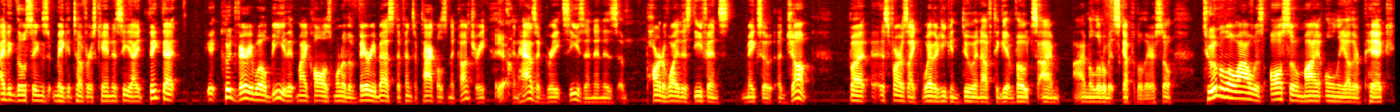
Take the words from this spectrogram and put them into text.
I think those things make it tough for his candidacy. I think that it could very well be that Mike Hall is one of the very best defensive tackles in the country Yeah. and has a great season and is a part of why this defense makes a, a jump. But as far as like whether he can do enough to get votes, I'm I'm a little bit skeptical there. So Tuimoloau was also my only other pick.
